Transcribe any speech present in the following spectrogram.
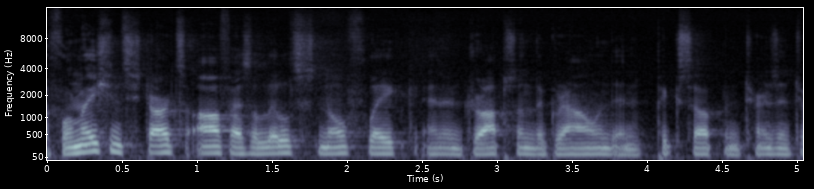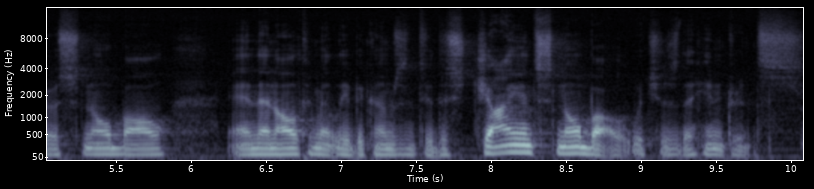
The formation starts off as a little snowflake and it drops on the ground and picks up and turns into a snowball and then ultimately becomes into this giant snowball, which is the hindrance.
